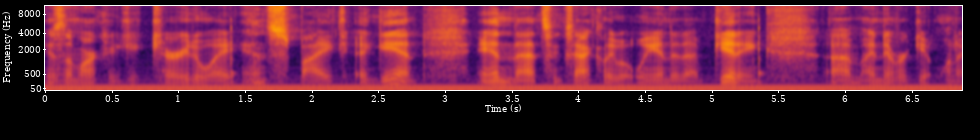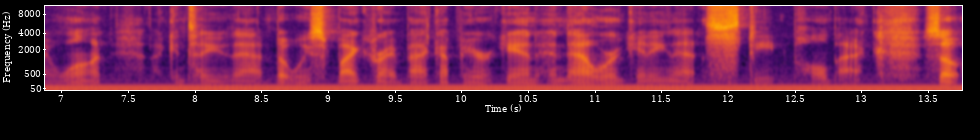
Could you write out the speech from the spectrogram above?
is the market get carried away and spike again. And that's exactly what we ended up getting. Um, I never get what I want can tell you that. But we spiked right back up here again, and now we're getting that steep pullback. So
